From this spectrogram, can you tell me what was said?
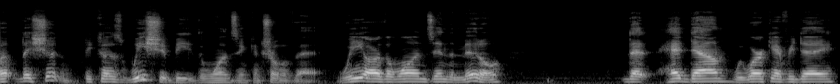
But they shouldn't because we should be the ones in control of that. We are the ones in the middle that head down, we work every day.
